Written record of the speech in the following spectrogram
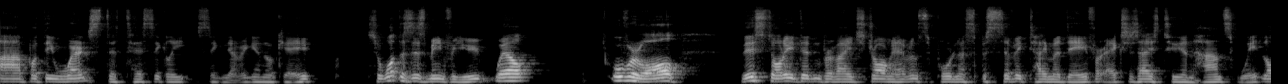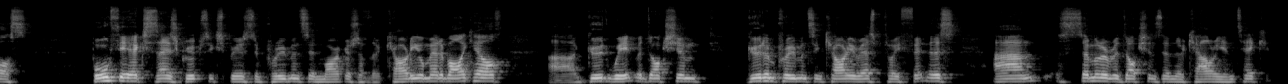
uh, but they weren't statistically significant. Okay. So, what does this mean for you? Well, overall, this study didn't provide strong evidence supporting a specific time of day for exercise to enhance weight loss. Both the exercise groups experienced improvements in markers of their cardiometabolic health, uh, good weight reduction, good improvements in cardiorespiratory fitness, and similar reductions in their calorie intake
